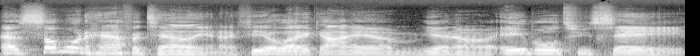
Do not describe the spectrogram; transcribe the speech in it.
As someone half Italian, I feel like I am, you know, able to say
